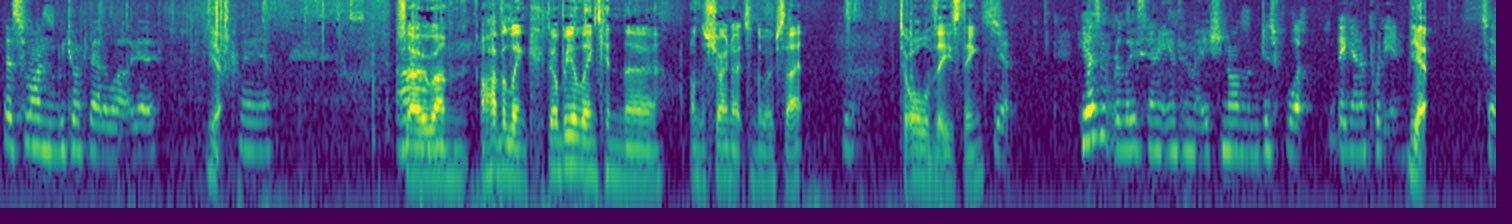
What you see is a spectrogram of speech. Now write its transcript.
that's the one we talked about a while ago. Yeah. Yeah. yeah. So Um, um, I'll have a link. There'll be a link in the on the show notes on the website Yeah. to all of these things. Yeah. He hasn't released any information on them, just what they're going to put in. Yeah. So,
